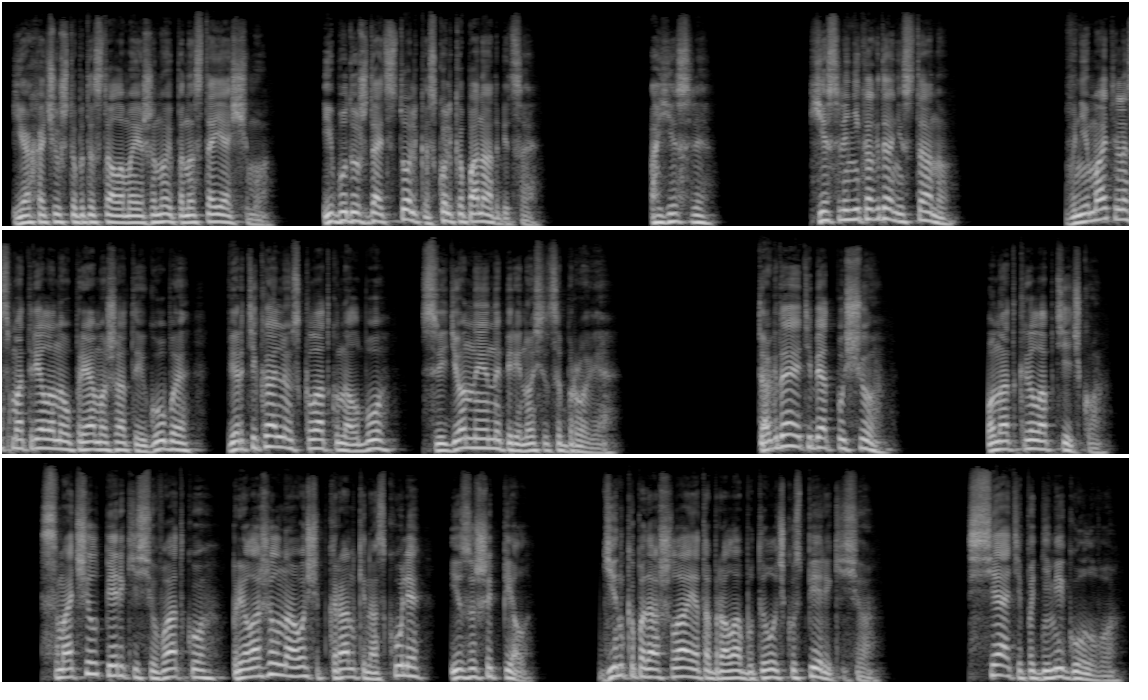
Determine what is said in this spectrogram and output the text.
Я хочу, чтобы ты стала моей женой по-настоящему. И буду ждать столько, сколько понадобится». «А если... если никогда не стану?» Внимательно смотрела на упрямо сжатые губы, вертикальную складку на лбу, сведенные на переносице брови. «Тогда я тебя отпущу, он открыл аптечку. Смочил перекисью ватку, приложил на ощупь к ранке на скуле и зашипел. Динка подошла и отобрала бутылочку с перекисью. «Сядь и подними голову».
